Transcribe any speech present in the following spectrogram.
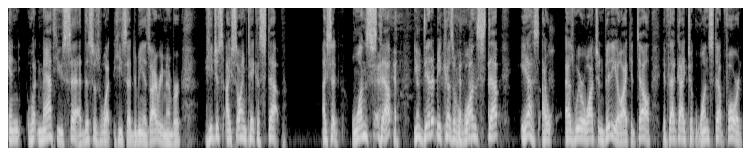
and what Matthew said, this is what he said to me as I remember. He just I saw him take a step. I said, "One step? you did it because of one step?" Yes, I as we were watching video, I could tell if that guy took one step forward,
